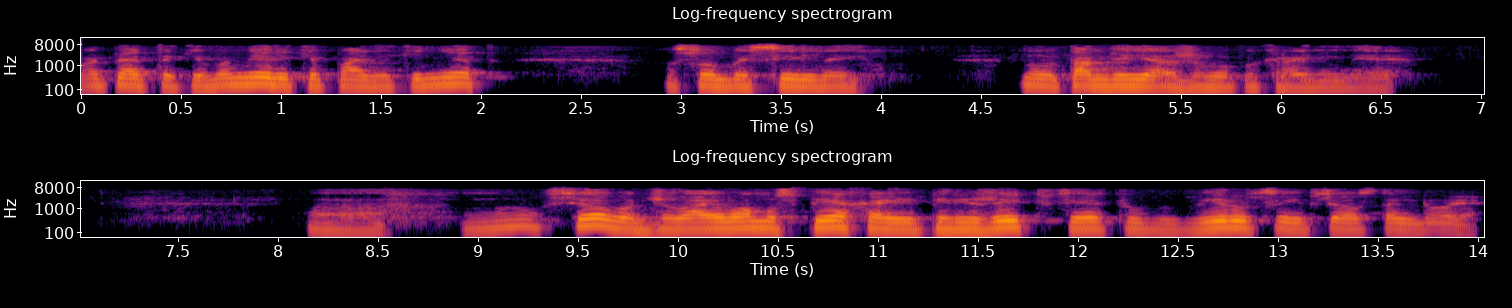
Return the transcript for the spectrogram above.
опять-таки, в Америке паники нет особо сильной. Ну, там, где я живу, по крайней мере. Ну, все, вот желаю вам успеха и пережить все эти вирусы и все остальное.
